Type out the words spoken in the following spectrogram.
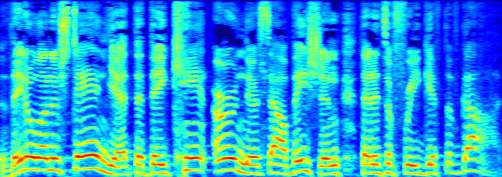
They don't understand yet that they can't earn their salvation, that it's a free gift of God.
